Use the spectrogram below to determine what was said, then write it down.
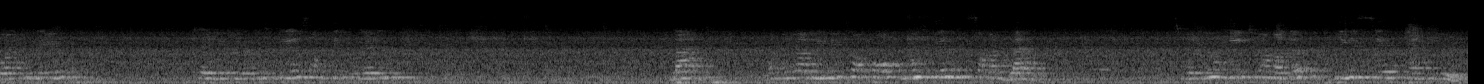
going to leave, say you, will feel something really bad. And when you are leaving from home, you feel somewhat blank. So when you meet your mother, please say thank you.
